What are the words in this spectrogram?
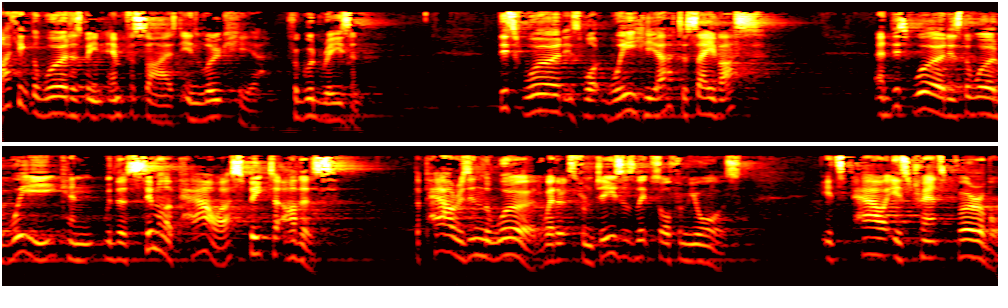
I think the word has been emphasized in Luke here for good reason. This word is what we hear to save us. And this word is the word we can, with a similar power, speak to others. The power is in the word, whether it's from Jesus' lips or from yours. Its power is transferable.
